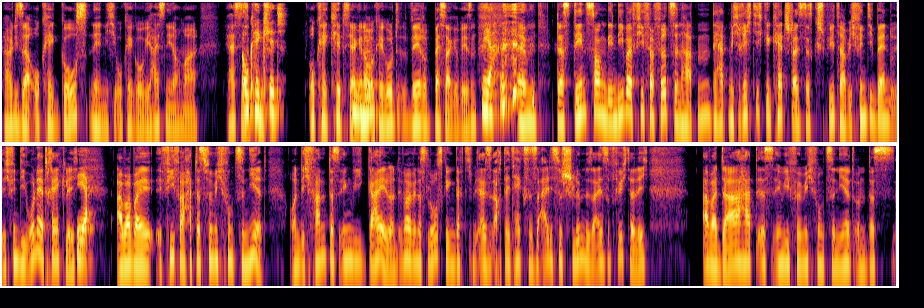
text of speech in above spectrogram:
da war dieser OK Ghost, nee, nicht OK Go, wie heißen die nochmal? Wie heißt OK Kid. Okay Kid, ja genau, mhm. okay gut, wäre besser gewesen. Ja. ähm, dass den Song, den die bei FIFA 14 hatten, der hat mich richtig gecatcht, als ich das gespielt habe. Ich finde die Band, ich finde die unerträglich. Ja. Aber bei FIFA hat das für mich funktioniert. Und ich fand das irgendwie geil. Und immer wenn es losging, dachte ich mir, also auch der Text, das ist alles so schlimm, das ist alles so fürchterlich. Aber da hat es irgendwie für mich funktioniert und das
